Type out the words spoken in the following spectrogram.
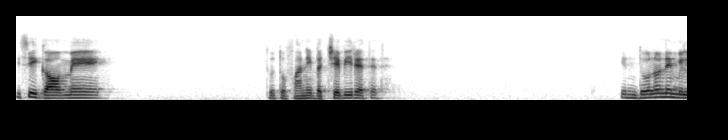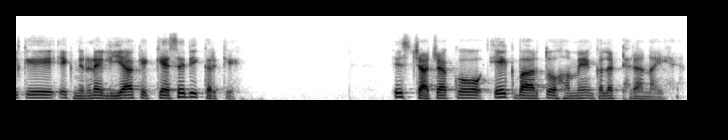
इसी गाँव में तो तूफ़ानी बच्चे भी रहते थे। इन दोनों ने मिलके एक निर्णय लिया कि कैसे भी करके इस चाचा को एक बार तो हमें गलत ठहराना ही है।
